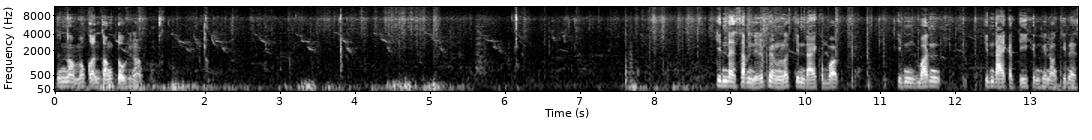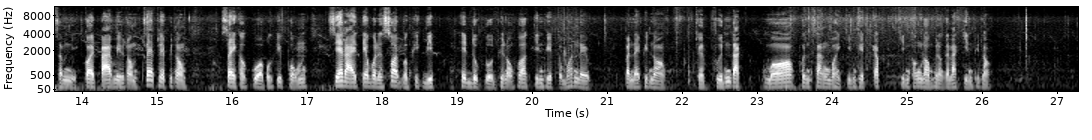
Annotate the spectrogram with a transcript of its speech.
ตึ้งน้องมาก่อนสองตัวพี่น้องกินได้ซ้ำนี่เด้อเพียงแล้วกินได้กับบ่กินบ่กินได้กับตีขึ้นพี่น้องกินได้ซ้ำนี่ก้อยปลามีพี่น้องแซ่บๆพี่น้องใส่ข้าวคั่วบักพริกผงเสียดายแต่บ่ได้ซอยบักพริกดิบเฮ็ดดุกโดดพี่น้องเพราะว่ากินเผ็ดกับบ่ทันได้ปานใดพี่น้องเกิดฝืนดักหมอเพิ่นสั่งบ่ให้กินเผ็ดกับกินของดองพี่น้องก็รักกินพี่น้อง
